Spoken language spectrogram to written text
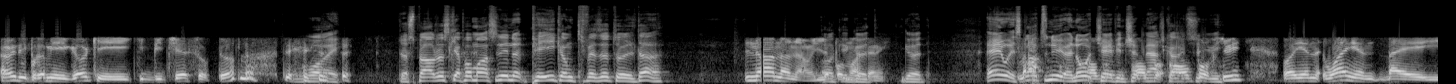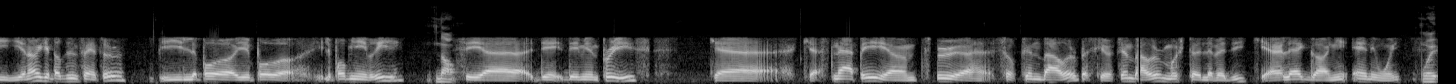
un des premiers gars qui qui bitchait sur tout là. Ouais. J'espère juste qu'il a pas mentionné notre pays comme qu'il faisait tout le temps. non non non, il l'a pas good. mentionné. Good. Anyways, Bon, continue. Un autre on- championship on- match on, quand on celui. poursuit. Ouais, il y en a- ouais, il y en- ben, il y en a un qui a perdu une ceinture, puis il l'a pas, il est pas, il est pas bien pris. Non. C'est euh, Da- Damien Priest qui a, qui a snappé un petit peu euh, sur Finn Balor parce que Finn Balor, moi je te l'avais dit qu'il allait gagner anyway Oui.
